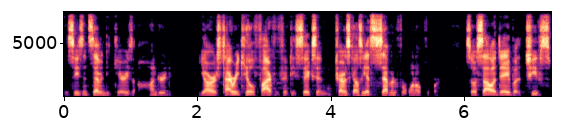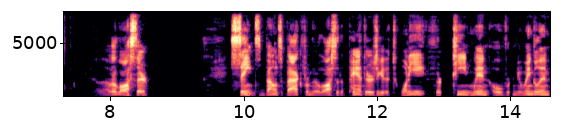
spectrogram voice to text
the season, 70 carries, 100 yards. Tyreek Hill, 5 for 56, and Travis Kelce had 7 for 104. So a solid day, but Chiefs, another loss there. Saints bounce back from their loss to the Panthers to get a 28 13 win over New England.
